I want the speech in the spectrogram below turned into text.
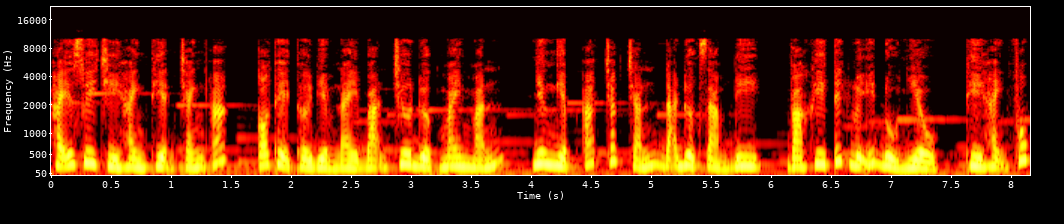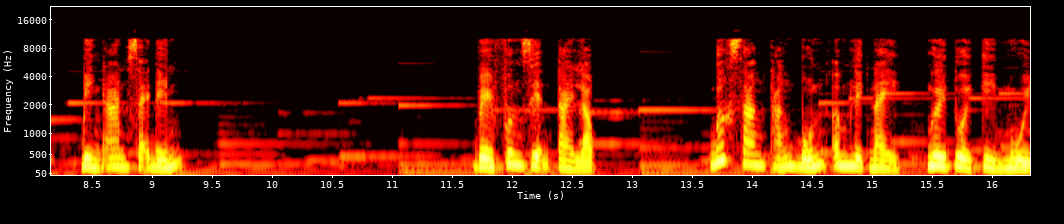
Hãy duy trì hành thiện tránh ác, có thể thời điểm này bạn chưa được may mắn, nhưng nghiệp ác chắc chắn đã được giảm đi và khi tích lũy đủ nhiều thì hạnh phúc, bình an sẽ đến. Về phương diện tài lộc Bước sang tháng 4 âm lịch này, người tuổi kỷ mùi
